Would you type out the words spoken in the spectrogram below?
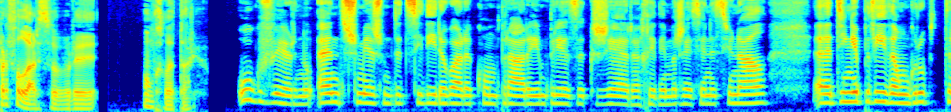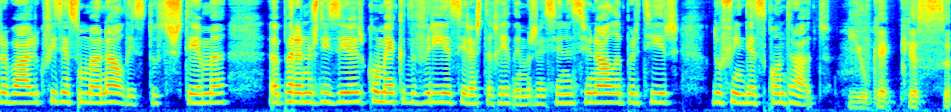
para falar sobre um relatório o governo, antes mesmo de decidir agora comprar a empresa que gera a Rede de Emergência Nacional, uh, tinha pedido a um grupo de trabalho que fizesse uma análise do sistema para nos dizer como é que deveria ser esta Rede de Emergência Nacional a partir do fim desse contrato. E o que é que esse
